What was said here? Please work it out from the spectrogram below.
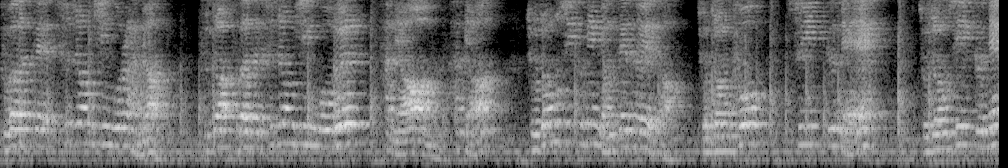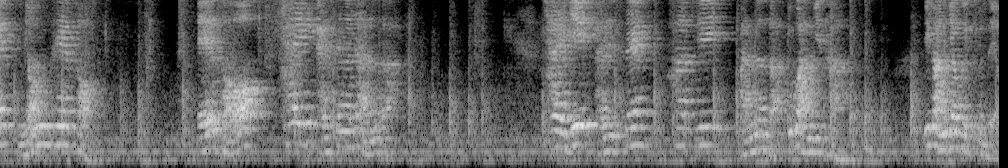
부가가세 수정 신고를 하면 부가, 부가세 수정 신고를 하면 하면 조정 수익금액 명세서에서 조정 후 수익금액 조정 수익금액 명세서에서 차익이 발생하지 않는다. 차익이 발생하지 않는다. 이거 암기사. 이거 암기하고 있으면 돼요.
